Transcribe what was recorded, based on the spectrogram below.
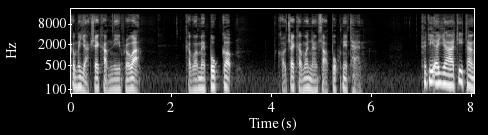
ก็ไม่อยากใช้คำนี้ เพราะว่าคำว่าแม่ปุ๊กก็ ขอใช้คำว่านางสาวปุ๊กเนี่ยแทน คดีอาญาที่ทาง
